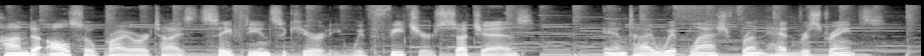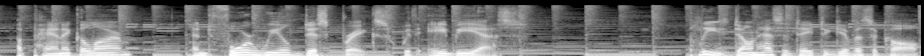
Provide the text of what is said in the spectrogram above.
Honda also prioritized safety and security with features such as anti-whiplash front head restraints, a panic alarm, and four-wheel disc brakes with ABS. Please don't hesitate to give us a call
